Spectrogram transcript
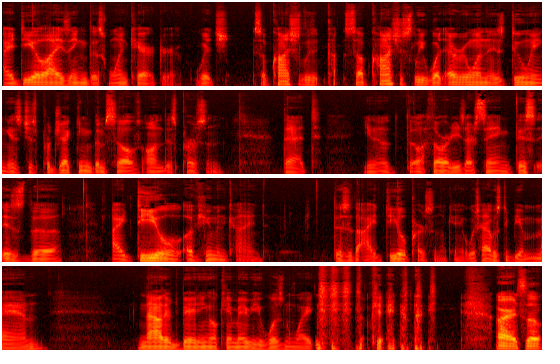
idealizing this one character, which subconsciously subconsciously what everyone is doing is just projecting themselves on this person that you know, the authorities are saying this is the ideal of humankind. This is the ideal person, okay, which happens to be a man. Now they're debating, okay, maybe he wasn't white. okay. All right, so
